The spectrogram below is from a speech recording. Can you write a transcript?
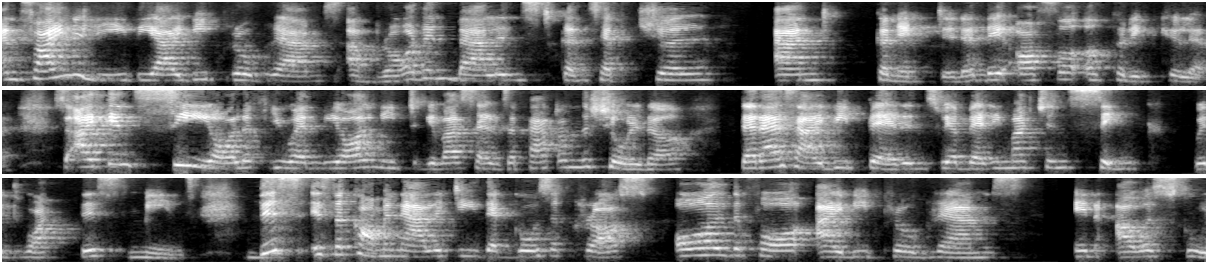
And finally, the IB programs are broad and balanced, conceptual, and connected, and they offer a curriculum. So I can see all of you, and we all need to give ourselves a pat on the shoulder that as IB parents, we are very much in sync with what this means. This is the commonality that goes across all the four IB programs in our school,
